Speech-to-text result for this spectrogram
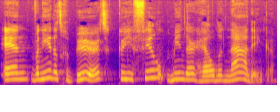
En wanneer dat gebeurt, kun je veel minder helder nadenken.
